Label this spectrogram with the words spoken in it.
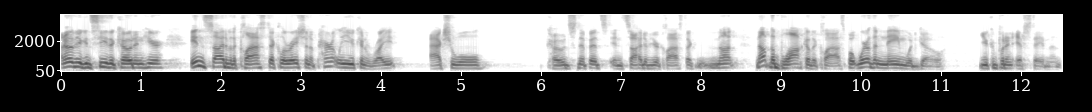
I don't know if you can see the code in here. Inside of the class declaration, apparently you can write actual code snippets inside of your class, not not the block of the class, but where the name would go, you can put an if statement.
